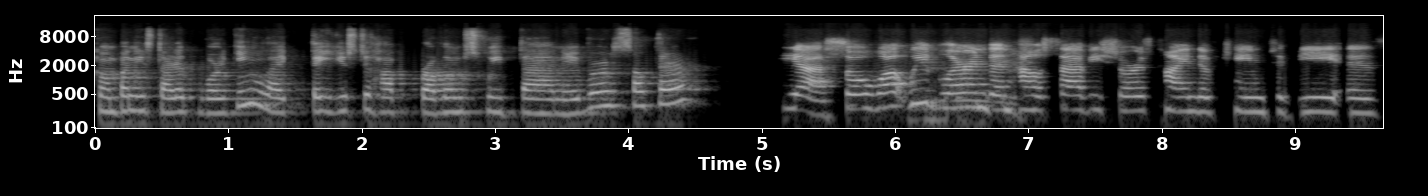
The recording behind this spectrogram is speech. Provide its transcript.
company started working? Like they used to have problems with the neighbors out there? Yeah. So what we've learned and how Savvy Shores kind of came to be is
